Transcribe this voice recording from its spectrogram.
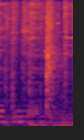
Just, just, just.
